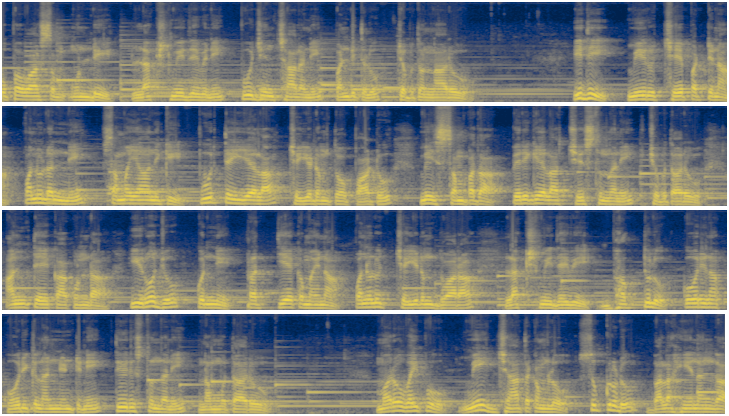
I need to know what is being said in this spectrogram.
ఉపవాసం ఉండి లక్ష్మీదేవిని పూజించాలని పండితులు చెబుతున్నారు. ఇది మీరు చేపట్టిన పనులన్నీ సమయానికి పూర్తయ్యేలా చేయడంతో పాటు మీ సంపద పెరిగేలా చేస్తుందని చెబుతారు. అంతేకాకుండా ఈరోజు కొన్ని ప్రత్యేకమైన పనులు చేయడం ద్వారా లక్ష్మీదేవి భక్తులు కోరిన కోరికలన్నింటినీ తీరుస్తుందని నమ్ముతారు. మరోవైపు మీ జాతకంలో శుక్రుడు బలహీనంగా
